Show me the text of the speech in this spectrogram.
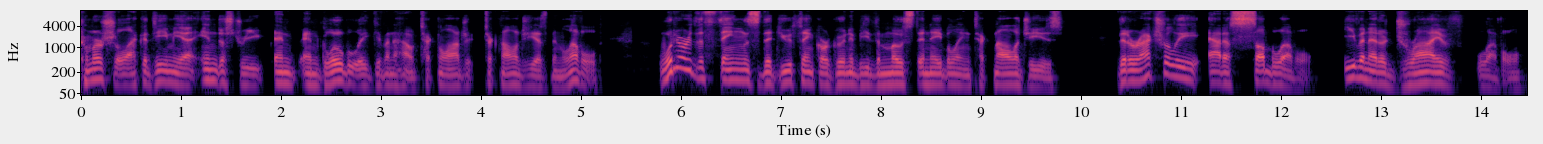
commercial academia industry and and globally given how technology technology has been leveled what are the things that you think are going to be the most enabling technologies that are actually at a sub level even at a drive level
